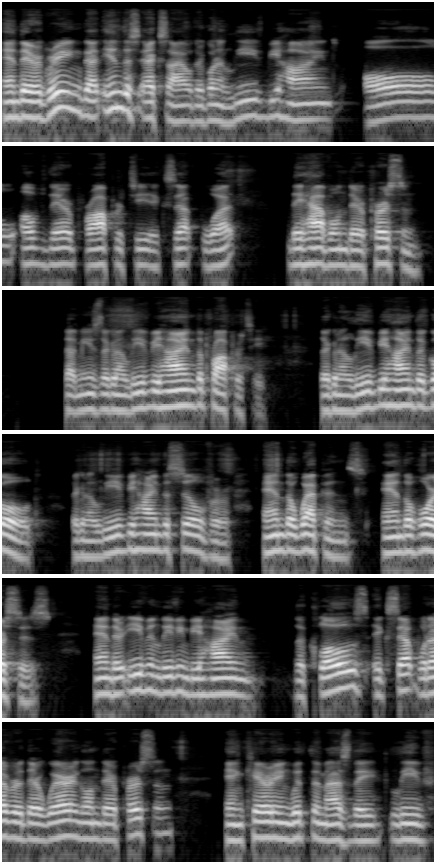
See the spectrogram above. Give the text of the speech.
And they're agreeing that in this exile, they're going to leave behind all of their property except what they have on their person. That means they're going to leave behind the property. They're going to leave behind the gold. They're going to leave behind the silver and the weapons and the horses. And they're even leaving behind the clothes except whatever they're wearing on their person and carrying with them as they leave,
